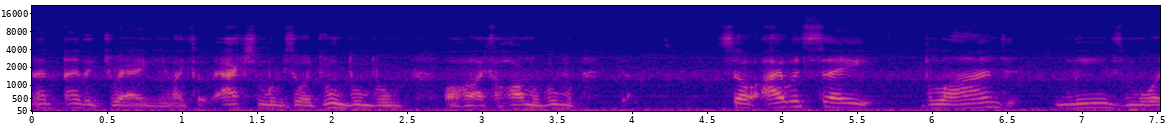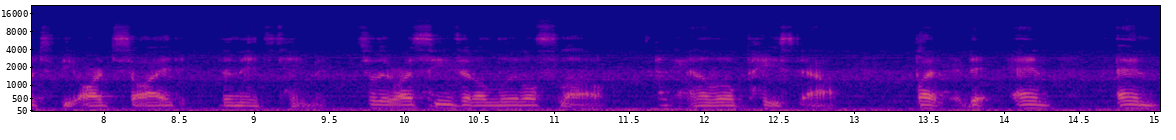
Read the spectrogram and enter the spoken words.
Not, not like dragging like action movies always boom boom boom or like a horror movie, boom boom. So I would say Blonde leans more to the art side than the entertainment. So there are scenes that are a little slow Okay. and a little paced out. But the, and and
